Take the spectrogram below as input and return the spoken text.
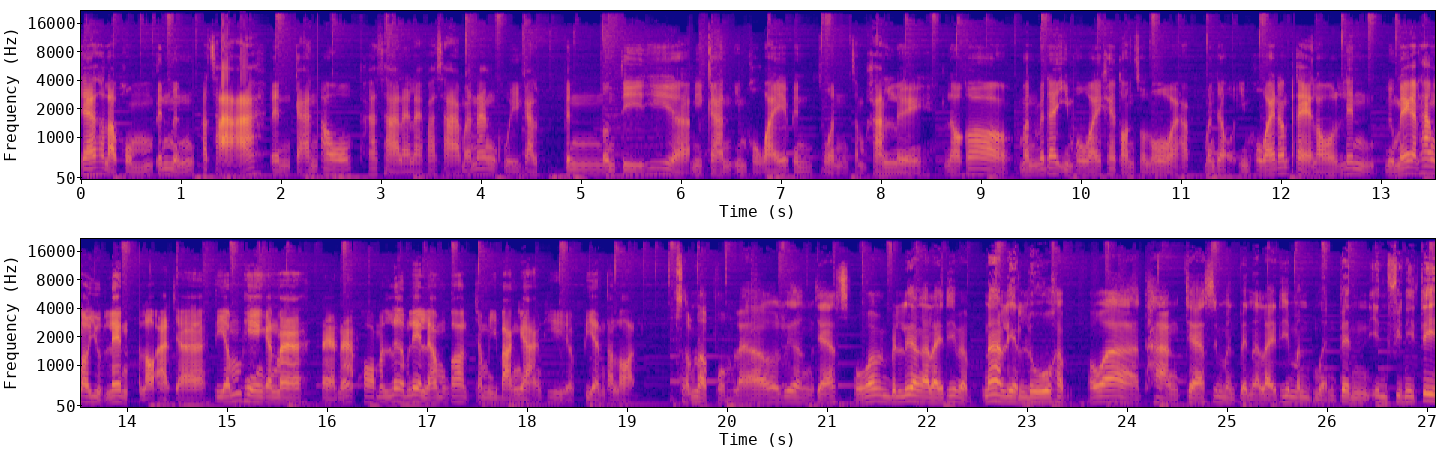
แจ๊สสำหรับผมเป็นเหมือนภาษา เป็นการเอาภาษาหลาย ๆ ภาษามานั่งคุยกัน เป็นดนตรีที่มีการอิมพอไว้เป็นส่วนสำคัญเลย แล้วก็มันไม่ได้อิมพอไว้แค่ตอนโซโล่ครับ มันจะอิมพอไว้ตั้งแต่เราเล่น หรือแม้กระทั่งเราหยุดเล่น เราอาจจะเตรียมเพลงกันมา แต่นะพอมันเริ่มเล่นแล้วมันก็จะมีบางอย่างที่เปลี่ยนตลอด สำหรับผมแล้วเรื่องแจ๊สผมว่ามันเป็นเรื่องอะไรที่แบบน่าเรียนรู้ครับ เพราะว่าทางแจ๊สมันเป็นอะไรที่มันเหมือนเป็นอินฟินิตี้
